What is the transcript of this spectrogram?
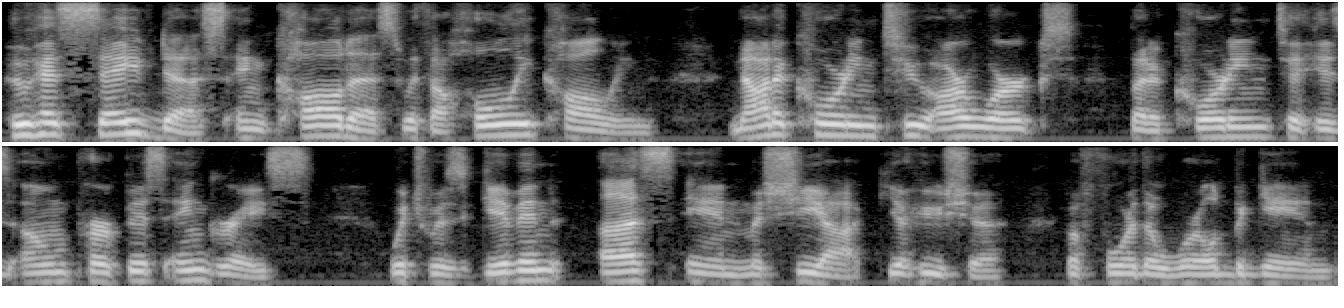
Who has saved us and called us with a holy calling, not according to our works, but according to his own purpose and grace which was given us in Mashiach, Yahusha, before the world began.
